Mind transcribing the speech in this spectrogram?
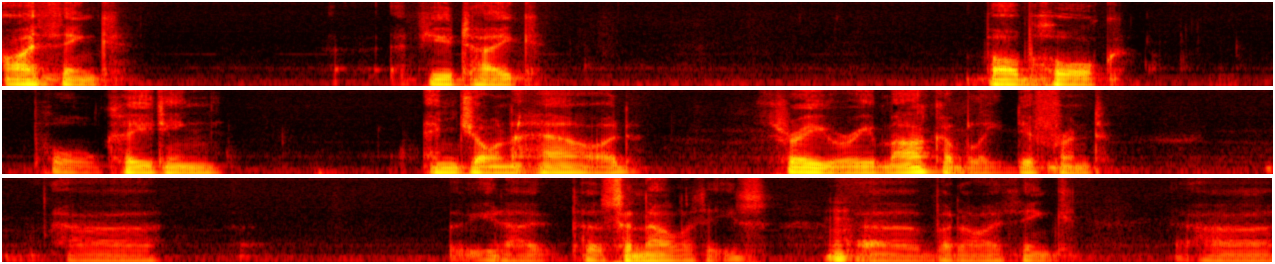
I think if you take Bob Hawke, Paul Keating, and John Howard, three remarkably different, uh, you know, personalities. Uh, but I think uh,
